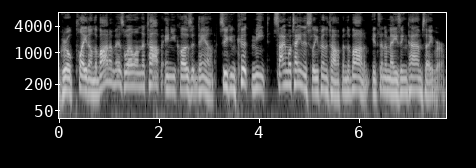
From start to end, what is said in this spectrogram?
grill plate on the bottom as well on the top and you close it down. So you can cook meat simultaneously from the top and the bottom. It's an amazing time saver.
